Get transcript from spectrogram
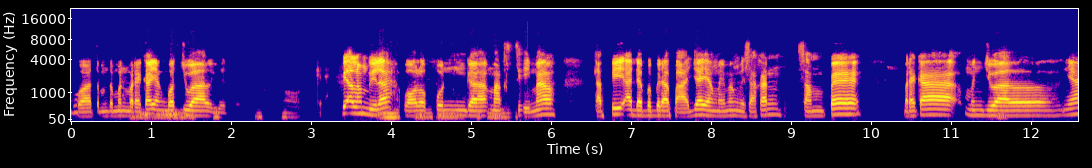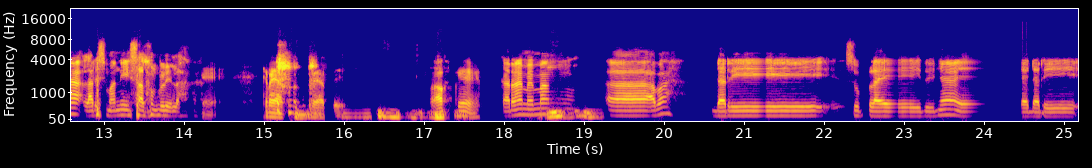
buat teman-teman mereka yang buat jual gitu. Oke. tapi alhamdulillah walaupun nggak maksimal tapi ada beberapa aja yang memang misalkan sampai mereka menjualnya laris manis alhamdulillah Kreatif, kreatif. Oke. karena memang eh, apa dari supply itunya ya, dari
